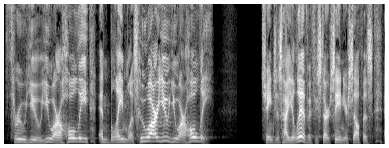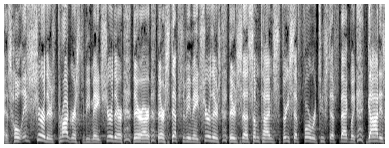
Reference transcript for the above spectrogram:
through you. You are holy and blameless. Who are you? You are holy changes how you live if you start seeing yourself as, as holy. Sure, there's progress to be made. Sure, there, there, are, there are steps to be made. Sure, there's, there's uh, sometimes three steps forward, two steps back, but God is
